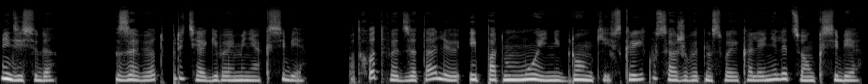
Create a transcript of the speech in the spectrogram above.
«Иди сюда», — зовет, притягивая меня к себе. Подхватывает за талию и под мой негромкий вскрик усаживает на свои колени лицом к себе.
